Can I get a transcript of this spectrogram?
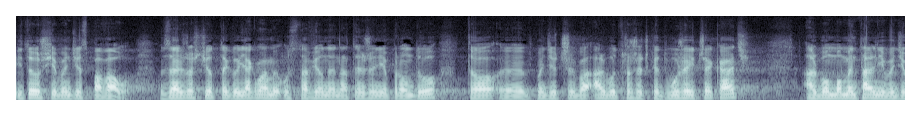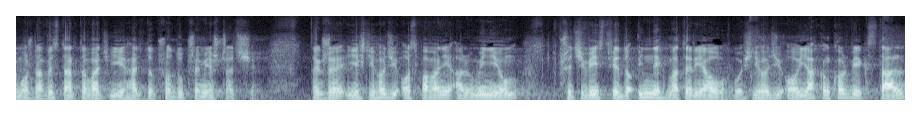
i to już się będzie spawało. W zależności od tego, jak mamy ustawione natężenie prądu, to y, będzie trzeba albo troszeczkę dłużej czekać, albo momentalnie będzie można wystartować i jechać do przodu, przemieszczać się. Także jeśli chodzi o spawanie aluminium, w przeciwieństwie do innych materiałów, bo jeśli chodzi o jakąkolwiek stal,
